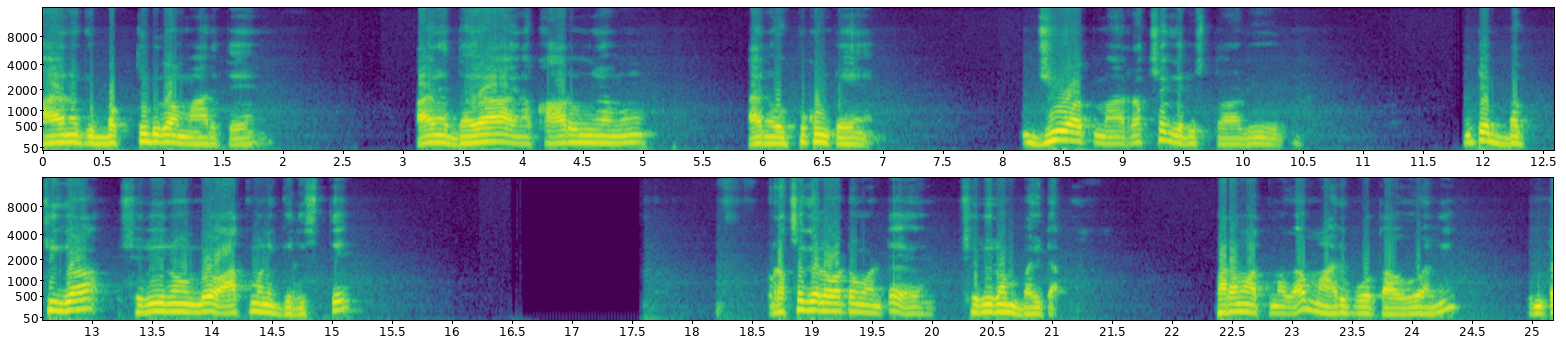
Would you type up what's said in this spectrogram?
ఆయనకి భక్తుడిగా మారితే ఆయన దయ ఆయన కారుణ్యము ఆయన ఒప్పుకుంటే జీవాత్మ రచ్చ గెలుస్తాడు. అంటే భక్తిగా శరీరంలో ఆత్మని గెలిస్తే రచ్చ గెలవటం అంటే శరీరం బయట. పరమాత్మగా మారిపోతావు అని ఇంట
